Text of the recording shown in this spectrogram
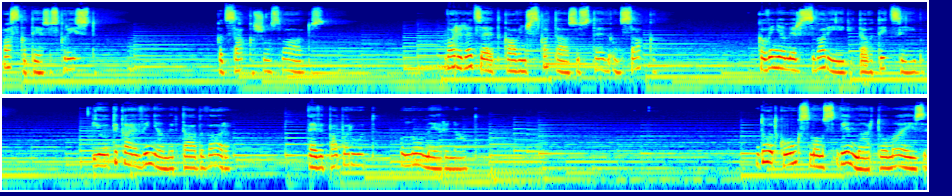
Paskaties uz Kristu, kad saka šos vārdus. Vari redzēt, kā viņš skatās uz tevi un saka: ka viņam ir svarīga tava ticība, jo tikai viņam ir tāda vara tevi pabarot un nomierināt. Dod kungs mums vienmēr to maizi.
